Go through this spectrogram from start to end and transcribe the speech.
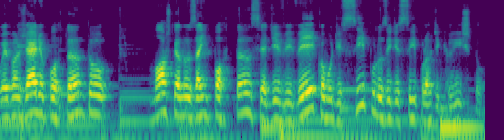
O Evangelho, portanto, mostra-nos a importância de viver como discípulos e discípulas de Cristo,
